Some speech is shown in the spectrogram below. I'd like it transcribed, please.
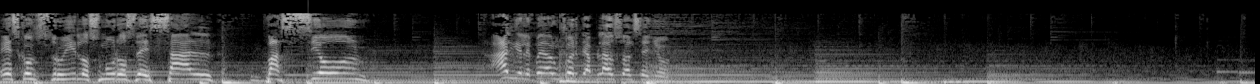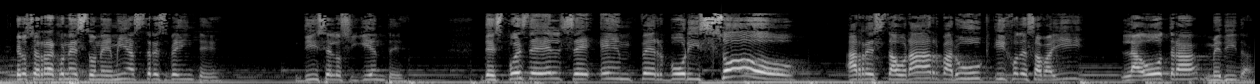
es construir los muros de salvación. Alguien le puede dar un fuerte aplauso al Señor. Quiero cerrar con esto. Nehemías 3:20 dice lo siguiente. Después de él se enfervorizó a restaurar Baruch, hijo de Sabaí, la otra medida.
